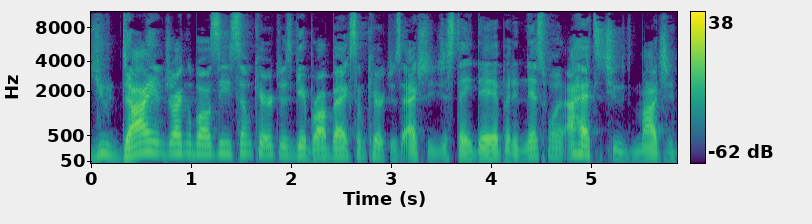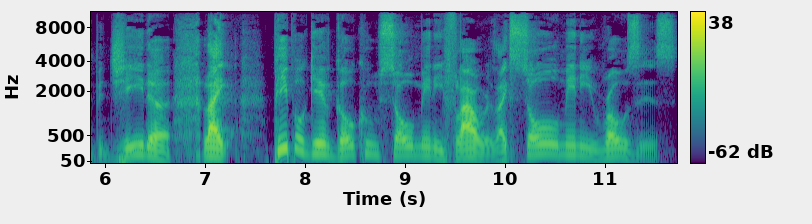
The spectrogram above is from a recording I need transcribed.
you die in Dragon Ball Z. Some characters get brought back. Some characters actually just stay dead. But in this one, I had to choose Majin Vegeta. Like people give Goku so many flowers, like so many roses.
